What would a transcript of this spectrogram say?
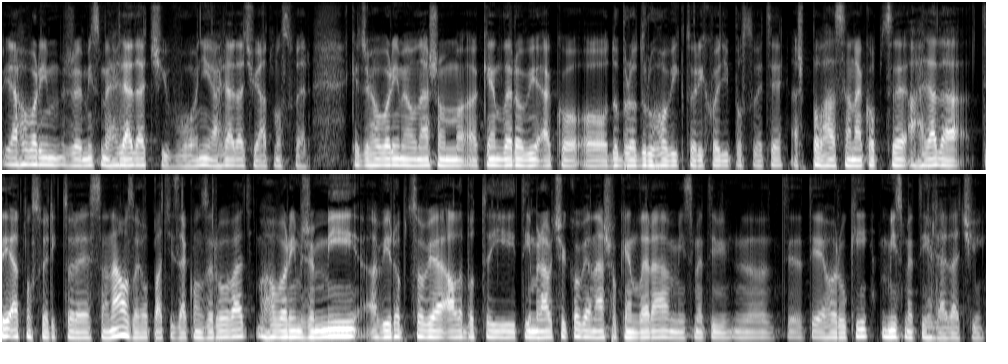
ja hovorím, že my sme hľadači vôni a hľadači atmosfér. Keďže hovoríme o našom Kendlerovi ako o dobrodruhovi, ktorý chodí po svete a šplhá sa na kopce a hľadá tie atmosféry, ktoré sa naozaj oplatí zakonzervovať. Hovorím, že my výrobcovia alebo tí, tí mravčekovia nášho Kendlera, my sme tí, tie jeho ruky, my sme tí hľadači.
